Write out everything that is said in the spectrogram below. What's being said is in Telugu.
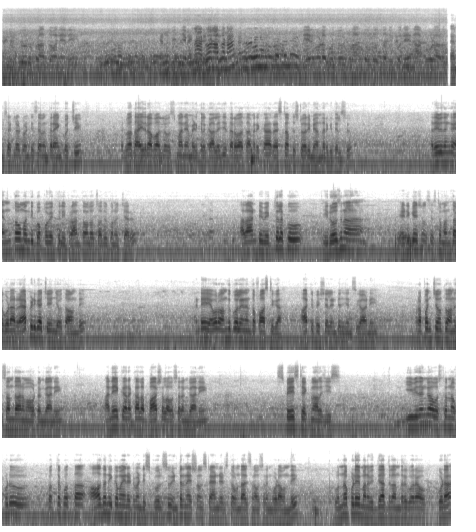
గుంటూరు ప్రాంతం అనేది నేను కూడా గుంటూరు ప్రాంతంలో చదువుకొని నాకు కూడా ఎంసెట్లో ట్వంటీ సెవెంత్ ర్యాంక్ వచ్చి తర్వాత హైదరాబాద్లో ఉస్మానియా మెడికల్ కాలేజీ తర్వాత America rest of the story మీ అందరికీ తెలుసు. అదేవిధంగా ఎంతోమంది గొప్ప వ్యక్తులు ఈ ప్రాంతంలో చదువుకొని వచ్చారు. అలాంటి వ్యక్తులకు ఈ రోజున ఎడ్యుకేషనల్ సిస్టమ్ అంతా కూడా ర్యాపిడ్గా చేంజ్ అవుతూ ఉంది. అంటే ఎవరు అందుకోలేనంత ఫాస్ట్గా ఆర్టిఫిషియల్ ఇంటెలిజెన్స్ కానీ ప్రపంచంతో అనుసంధానం అవ్వటం కానీ అనేక రకాల భాషల అవసరం కానీ స్పేస్ టెక్నాలజీస్. ఈ విధంగా వస్తున్నప్పుడు కొత్త కొత్త ఆధునికమైనటువంటి స్కూల్స్ ఇంటర్నేషనల్ స్టాండర్డ్స్తో ఉండాల్సిన అవసరం కూడా ఉంది. ఉన్నప్పుడే మన విద్యార్థులందరూ కూడా కూడా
